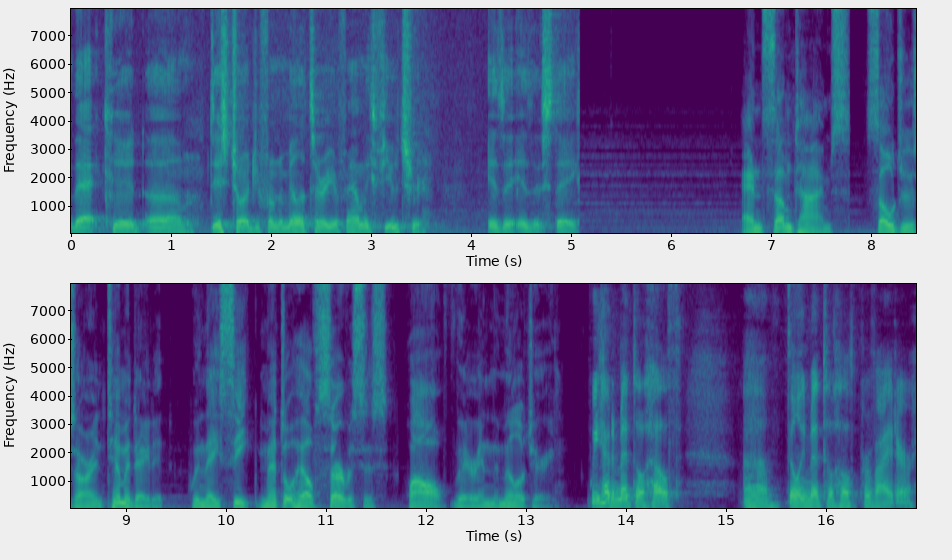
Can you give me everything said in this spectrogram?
that could um, discharge you from the military, your family's future is, a, is at stake. And sometimes soldiers are intimidated when they seek mental health services while they're in the military. We had a mental health, um, the only mental health provider.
